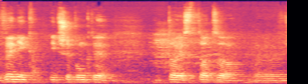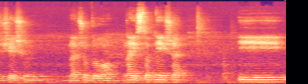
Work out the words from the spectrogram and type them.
wynik i trzy punkty to jest to, co e, w dzisiejszym meczu było najistotniejsze i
